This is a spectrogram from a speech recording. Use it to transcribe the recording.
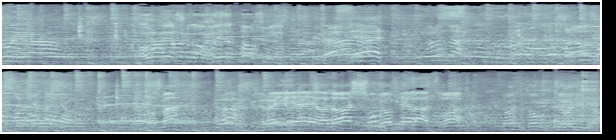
对呀。后面说到我也告诉了。来，老板，就来一点要的，不要拍了，坐。加一高，加一啊！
